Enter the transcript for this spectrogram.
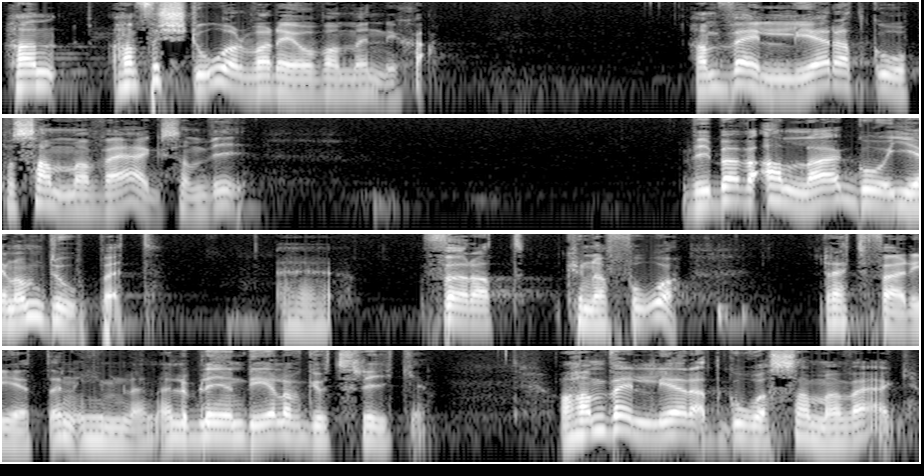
Han, han förstår vad det är att vara människa. Han väljer att gå på samma väg som vi. Vi behöver alla gå igenom dopet eh, för att kunna få rättfärdigheten i himlen, eller bli en del av Guds rike. Och han väljer att gå samma väg.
